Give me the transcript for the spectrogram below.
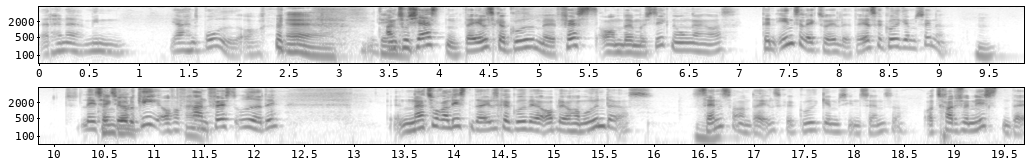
at han er min jeg er hans brud. Og ja, ja, det... Entusiasten, der elsker Gud med fest og med musik nogle gange også. Den intellektuelle, der elsker Gud gennem sindet. Mm. Læser Tænker. teologi og får ja. en fest ud af det. Naturalisten, der elsker Gud ved at opleve ham udendørs. Mm. Sanseren, der elsker Gud gennem sine sanser. Og traditionisten, der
